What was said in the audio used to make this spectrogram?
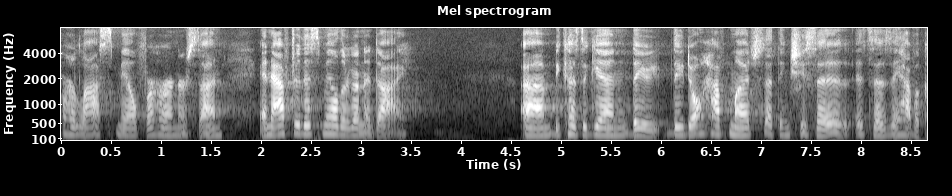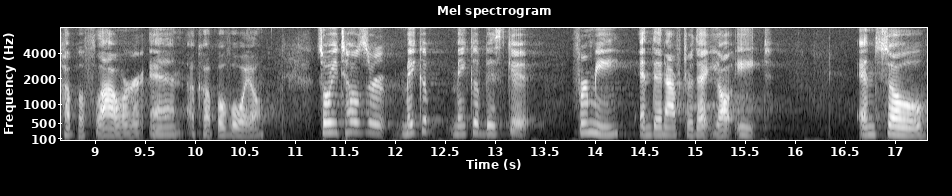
her last meal for her and her son. And after this meal, they're going to die. Um, because again, they, they don't have much. I think she said it says they have a cup of flour and a cup of oil. So he tells her, make a make a biscuit for me, and then after that, y'all eat. And so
